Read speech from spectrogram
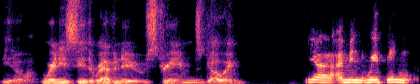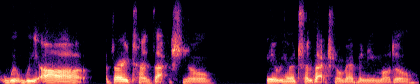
you know, where do you see the revenue streams going? Yeah, I mean, we've been, we are a very transactional, you know, we have a transactional revenue model.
